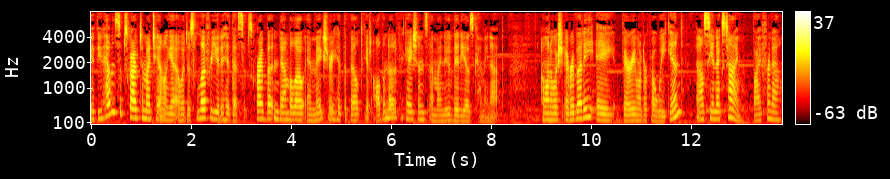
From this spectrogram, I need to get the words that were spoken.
If you haven't subscribed to my channel yet, I would just love for you to hit that subscribe button down below and make sure you hit the bell to get all the notifications of my new videos coming up. I want to wish everybody a very wonderful weekend, and I'll see you next time. Bye for now.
